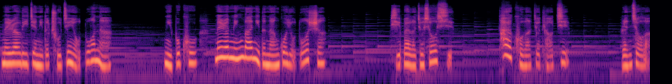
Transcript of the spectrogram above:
没人理解你的处境有多难；你不哭，没人明白你的难过有多深。疲惫了就休息，太苦了就调剂，忍久了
